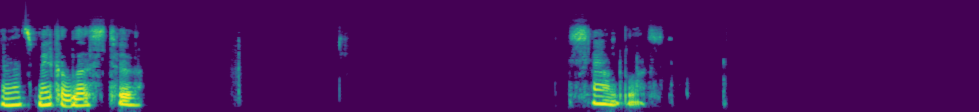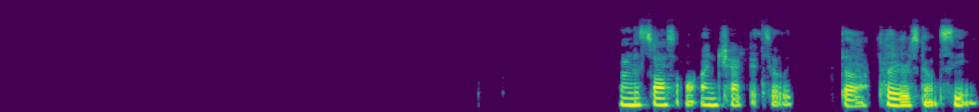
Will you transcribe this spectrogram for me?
And let's make a list too. Sound list. And let's also uncheck it so the players don't see it.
